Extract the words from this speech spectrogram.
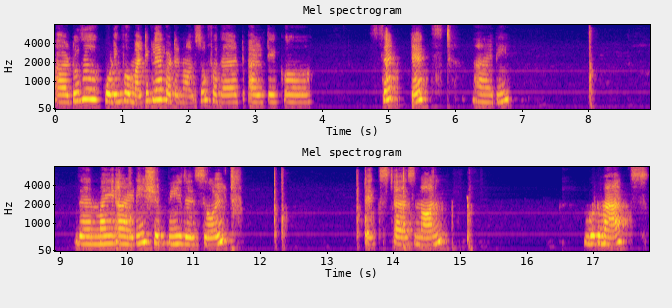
uh, do the coding for multiply button also. For that I'll take a set text id then my id should be result text as none. Go to maths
